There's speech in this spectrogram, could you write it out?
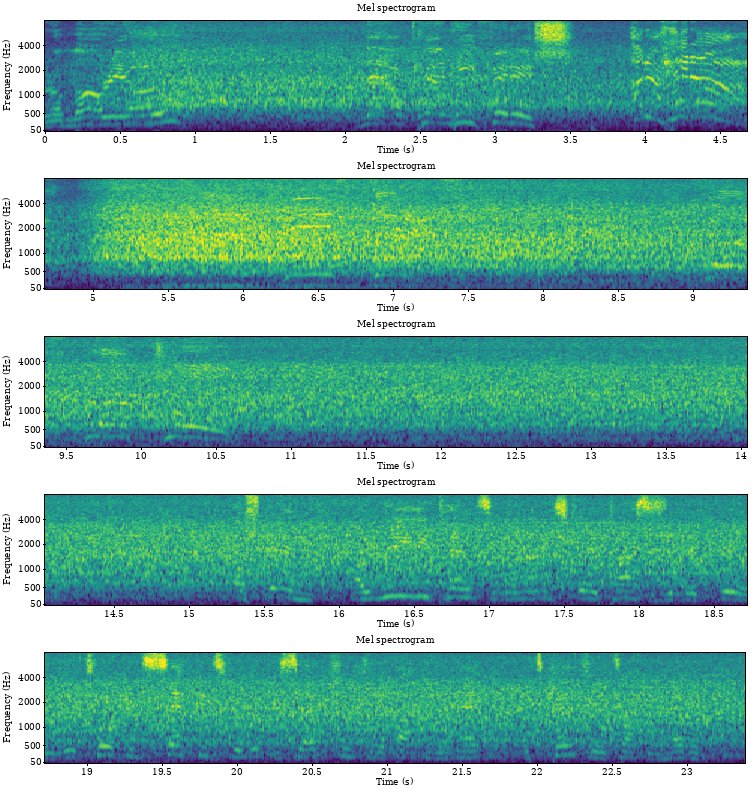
Romario. Now can he finish? And a header! He's done it! First blood drawn. Ostend are really pouncing on any stray passes in midfield. We're talking seconds from interception to the back of the net. It's counter-attacking heaven.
